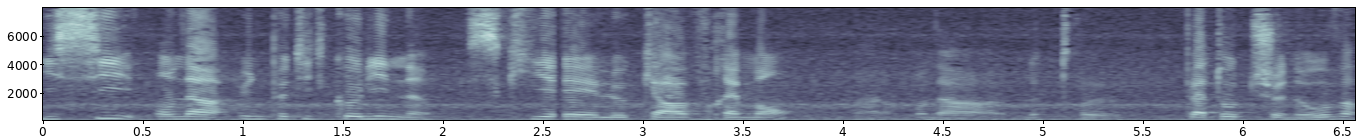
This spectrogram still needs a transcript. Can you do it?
Ici, on a une petite colline, ce qui est le cas vraiment. Hein. On a notre plateau de Chenauve.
